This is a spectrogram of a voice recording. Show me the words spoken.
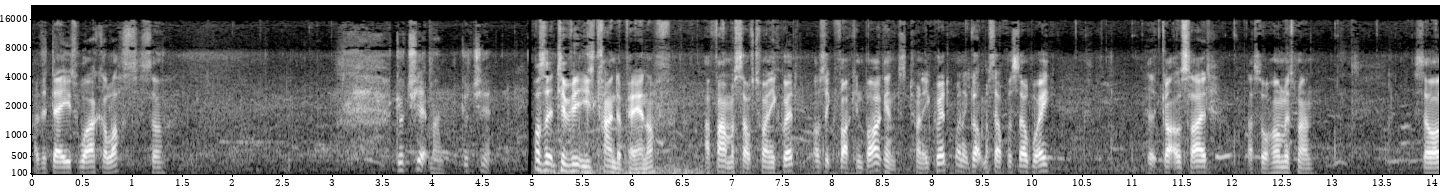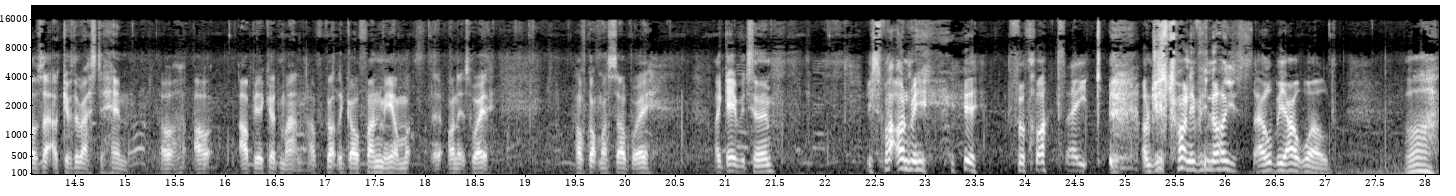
the day's work I lost, so. Good shit, man. Good shit. Positivity's kind of paying off. I found myself 20 quid. I was like, fucking bargains. 20 quid when I got myself a subway. Got outside, I saw a homeless man. So I was like, I'll give the rest to him. I'll, I'll, I'll be a good man. I've got the GoFundMe on, on its way. I've got my subway. I gave it to him. He spat on me. For fuck's sake. I'm just trying to be nice. Help me out, world. Ah.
